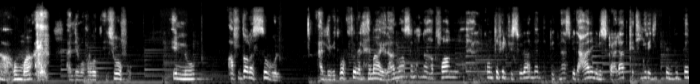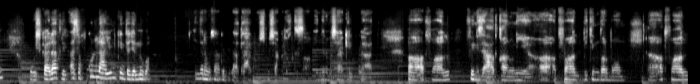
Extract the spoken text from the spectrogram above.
آه، هم اللي المفروض يشوفوا إنه أفضل السبل اللي بتوفر الحماية لأنه أصلا إحنا أطفال يعني يكون طفل في السودان ده الناس بتعاني من إشكالات كثيرة جدا جدا وإشكالات للأسف كلها يمكن تجنبها. عندنا مشاكل بتاعت تحرش مشاكل اغتصاب عندنا مشاكل بتاعت آه، أطفال في نزاعات قانونية آه، أطفال بيتم ضربهم آه، أطفال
